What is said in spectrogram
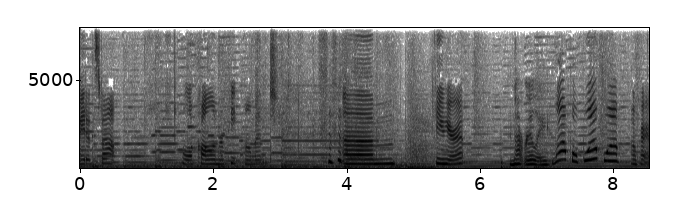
made it stop. A little call and repeat moment. um, can you hear it? Not really. Womp, womp, womp, womp. Okay,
